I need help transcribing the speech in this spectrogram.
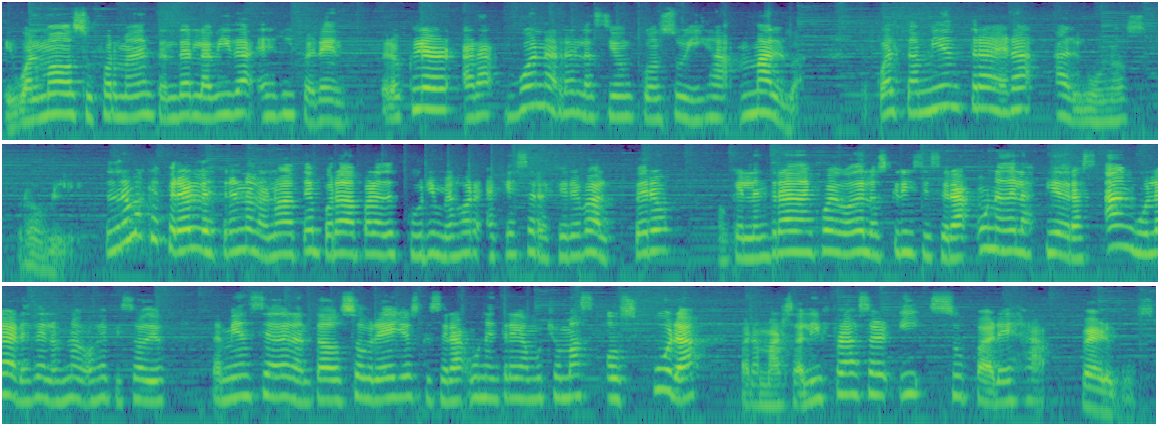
De igual modo, su forma de entender la vida es diferente, pero Claire hará buena relación con su hija Malva, lo cual también traerá algunos problemas. Tendremos que esperar el estreno de la nueva temporada para descubrir mejor a qué se refiere Val, pero aunque la entrada en juego de los Christie será una de las piedras angulares de los nuevos episodios, también se ha adelantado sobre ellos que será una entrega mucho más oscura para Marsalie Fraser y su pareja Fergus,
